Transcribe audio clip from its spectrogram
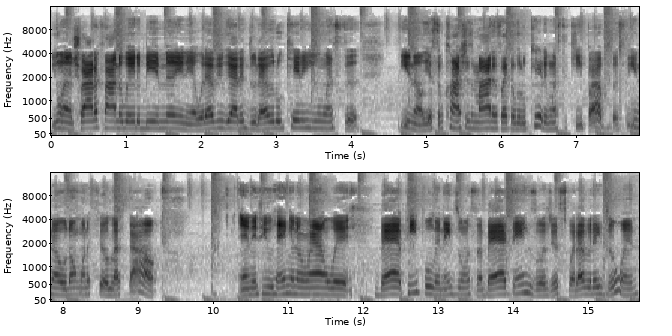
you want to try to find a way to be a millionaire. Whatever you got to do, that little kid in you wants to, you know, your subconscious mind is like a little kid. It wants to keep up, but you know, don't want to feel left out. And if you hanging around with bad people and they doing some bad things or just whatever they doing,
